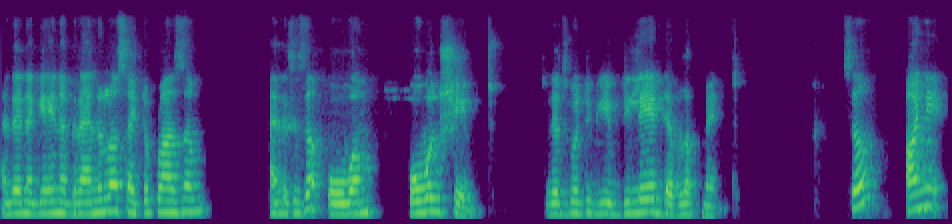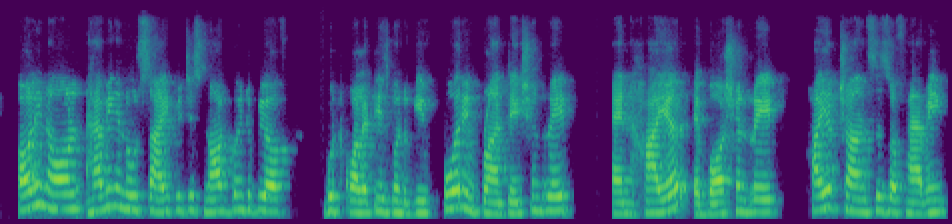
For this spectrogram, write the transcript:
And then again, a granular cytoplasm. And this is a ovum, oval shaped. That's going to give delayed development. So all in all, having a oocyte which is not going to be of good quality is going to give poor implantation rate and higher abortion rate, higher chances of having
